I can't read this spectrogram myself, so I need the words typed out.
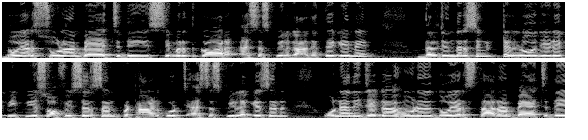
2016 ਬੈਚ ਦੀ ਸਿਮਰਤ ਕੌਰ ਐਸਐਸਪੀ ਲਗਾ ਦਿੱਤੇ ਗਏ ਨੇ। ਦਲਜਿੰਦਰ ਸਿੰਘ ਢਿੱਲੋਂ ਜਿਹੜੇ ਪੀਪੀਐਸ ਆਫੀਸਰ ਸਨ ਪਠਾਨਕੋਟ ਚ ਐਸਐਸਪੀ ਲੱਗੇ ਸਨ ਉਹਨਾਂ ਦੀ ਜਗ੍ਹਾ ਹੁਣ 2017 ਬੈਚ ਦੇ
